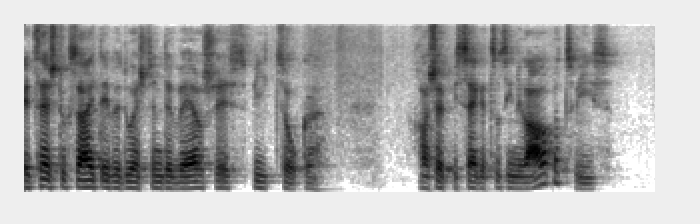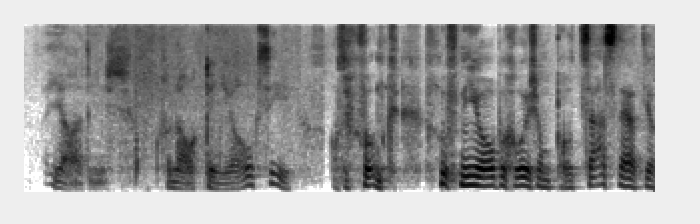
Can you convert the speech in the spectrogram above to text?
Jetzt hast du gesagt, eben, du hast den Verges beizogen. Kannst du etwas sagen zu seiner Arbeitsweise? Ja, die war von Anfang genial. Also vom, auf nie runtergekommen ist ein Prozess, der hat ja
